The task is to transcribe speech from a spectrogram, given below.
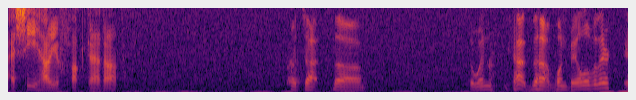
I see how you fucked that up. What's that? The the wind. Yeah, the one bale over there. Yeah,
